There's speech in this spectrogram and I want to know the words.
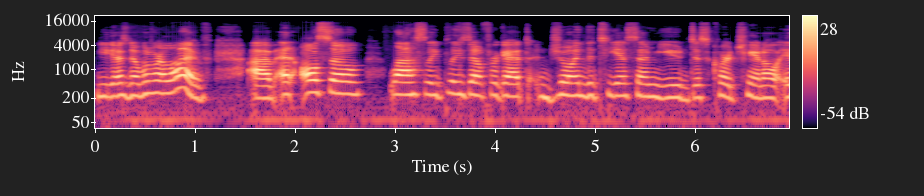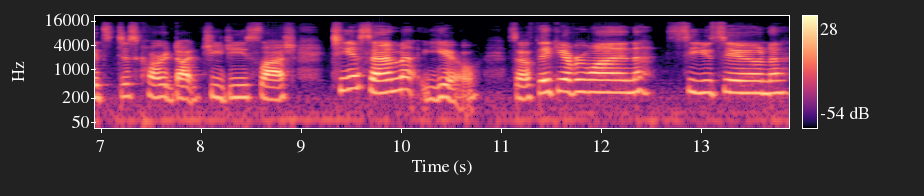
you guys know when we're live. Um, and also, Lastly, please don't forget, join the TSMU Discord channel. It's discord.gg slash TSMU. So thank you, everyone. See you soon.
